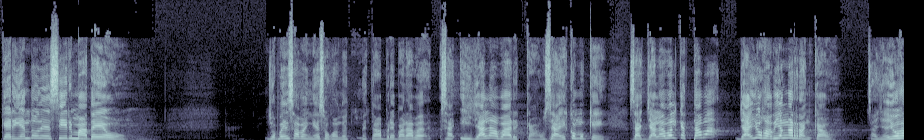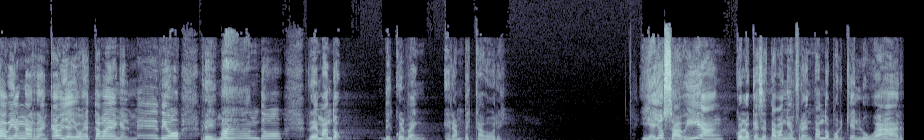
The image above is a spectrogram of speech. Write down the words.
Queriendo decir Mateo, yo pensaba en eso cuando me estaba preparada, o sea, y ya la barca, o sea, es como que, o sea, ya la barca estaba, ya ellos habían arrancado. O sea, ya ellos habían arrancado, ya ellos estaban en el medio, remando, remando. Disculpen, eran pescadores. Y ellos sabían con lo que se estaban enfrentando, porque el lugar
